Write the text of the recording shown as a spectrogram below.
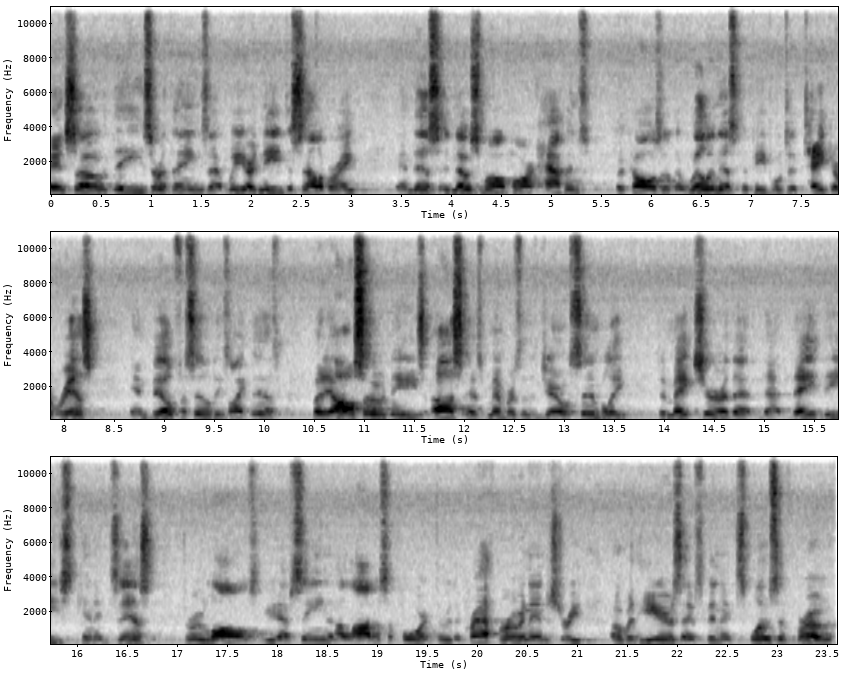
And so these are things that we are, need to celebrate. And this, in no small part, happens because of the willingness of people to take a risk and build facilities like this. But it also needs us as members of the General Assembly to make sure that, that they, these can exist through laws. You have seen a lot of support through the craft brewing industry over the years. There's been explosive growth,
